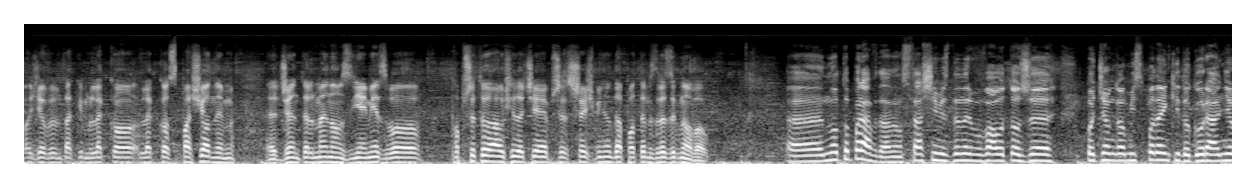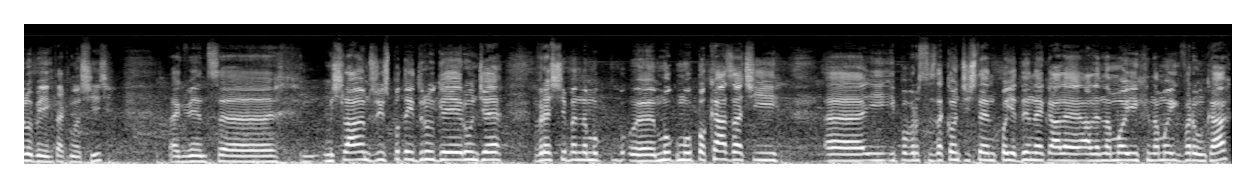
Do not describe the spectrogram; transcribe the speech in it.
powiedziałbym takim lekko, lekko spasionym e, dżentelmenom z Niemiec, bo poprzytulał się do ciebie przez 6 minut, a potem zrezygnował. E, no to prawda, no, strasznie mnie zdenerwowało to, że pociągał mi spodenki do góry, ale nie lubię ich tak nosić. Tak więc e, myślałem, że już po tej drugiej rundzie wreszcie będę mógł, mógł mu pokazać i, e, i, i po prostu zakończyć ten pojedynek, ale, ale na, moich, na moich warunkach.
